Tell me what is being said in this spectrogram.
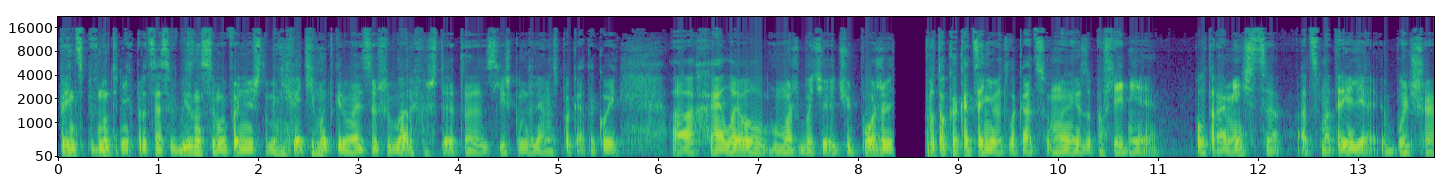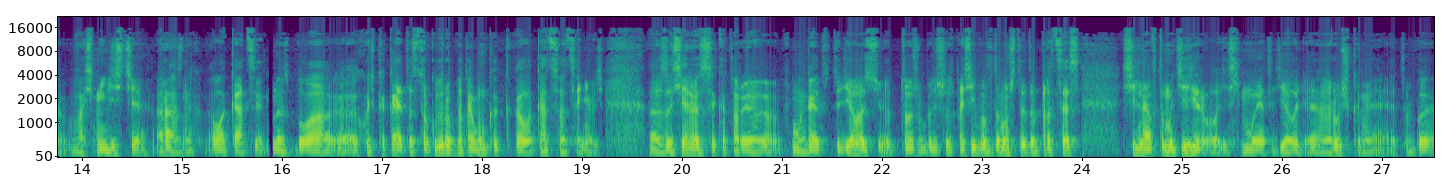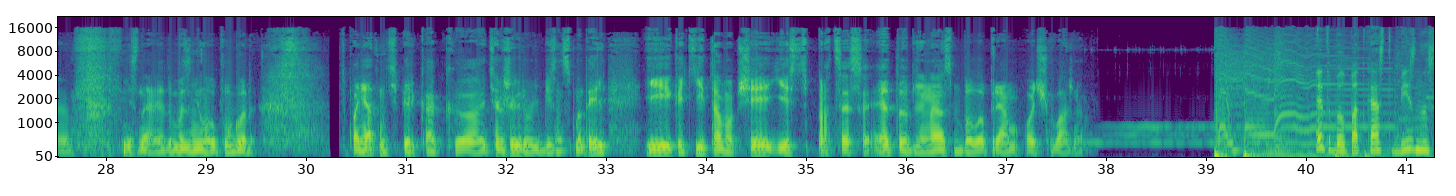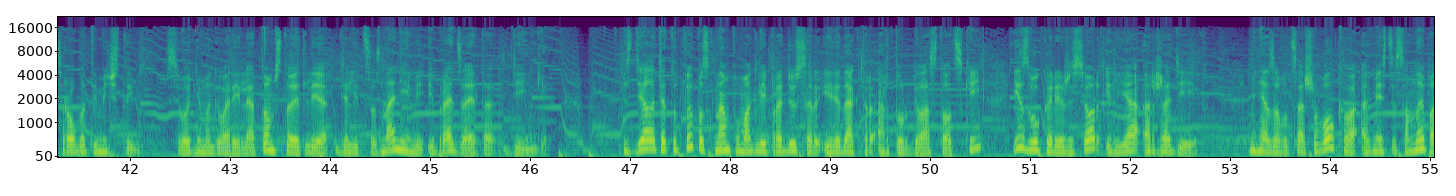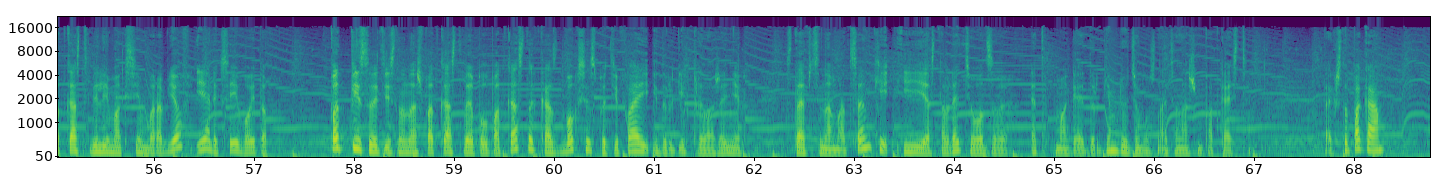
принципе, внутренних процессов бизнеса, мы поняли, что мы не хотим открывать суши-бар, что это слишком для нас пока такой uh, high-level, может быть, чуть позже. Про то, как оценивать локацию. Мы за последние полтора месяца отсмотрели больше 80 разных локаций. У нас была э, хоть какая-то структура по тому, как локацию оценивать. А за сервисы, которые помогают это делать, тоже большое спасибо, потому что этот процесс сильно автоматизировал. Если мы это делали ручками, это бы, не знаю, это бы заняло полгода понятно теперь, как э, тиражировать бизнес-модель и какие там вообще есть процессы. Это для нас было прям очень важно. Это был подкаст «Бизнес. Роботы. Мечты». Сегодня мы говорили о том, стоит ли делиться знаниями и брать за это деньги. Сделать этот выпуск нам помогли продюсер и редактор Артур Белостоцкий и звукорежиссер Илья Аржадеев. Меня зовут Саша Волкова, а вместе со мной подкаст вели Максим Воробьев и Алексей Войтов. Подписывайтесь на наш подкаст в Apple подкастах, Кастбоксе, Spotify и других приложениях. ставьте нам оценки и оставляйте отзывы. Это помогает другим людям узнать о нашем подкасте. Так что пока.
